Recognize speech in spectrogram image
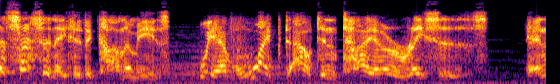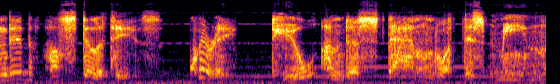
assassinated economies. We have wiped out entire races, ended hostilities. Query, do you understand what this means?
